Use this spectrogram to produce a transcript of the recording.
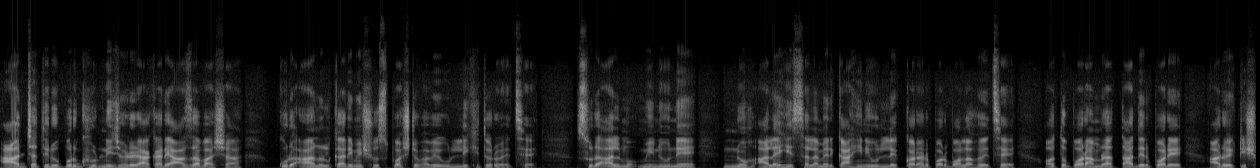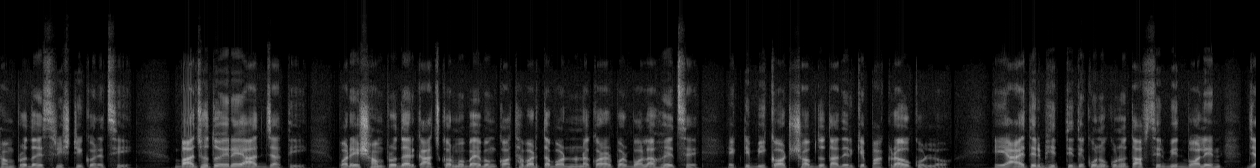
আজ জাতির উপর ঘূর্ণিঝড়ের আকারে আজাব আসা কুরআনুল কারিমে সুস্পষ্টভাবে উল্লিখিত রয়েছে। সুরা আল মিনুনে নুহ আলহিসাল্লামের কাহিনী উল্লেখ করার পর বলা হয়েছে, অতপর আমরা তাদের পরে আরও একটি সম্প্রদায় সৃষ্টি করেছি। বাঝত এরাই আজ জাতি। পরে সম্প্রদায়ের কাজকর্ম বা এবং কথাবার্তা বর্ণনা করার পর বলা হয়েছে, একটি বিকট শব্দ তাদেরকে পাকড়াও করল। এই আয়তের ভিত্তিতে কোনো কোনো তাফসিরবিদ বলেন যে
